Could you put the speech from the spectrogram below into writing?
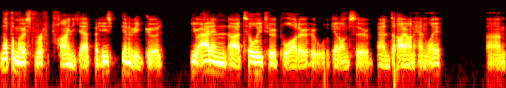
not the most refined yet, but he's going to be good. You add in uh, to Tuipulotu, who we'll get onto, and Daiyan Henley. Um,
